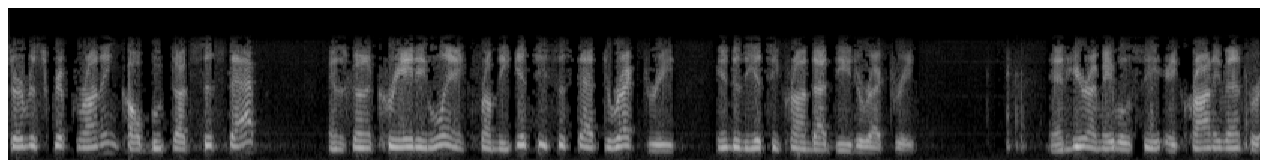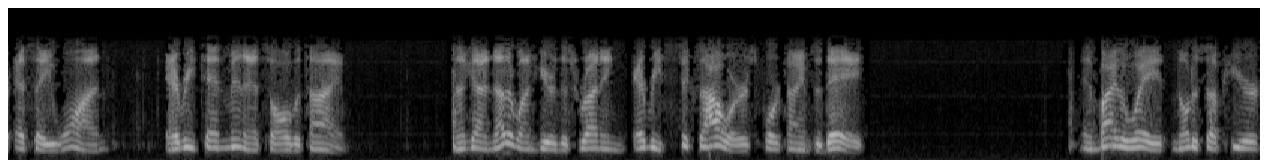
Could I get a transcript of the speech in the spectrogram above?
service script running called boot.sysstat, and it's going to create a link from the sysstat directory into the ITSE cron.d directory. And here I'm able to see a cron event for SA1 every 10 minutes all the time. And I got another one here that's running every six hours, four times a day. And by the way, notice up here,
